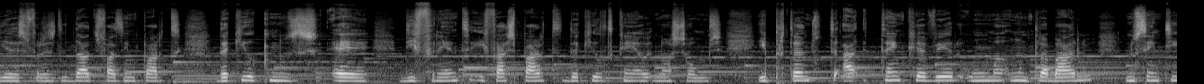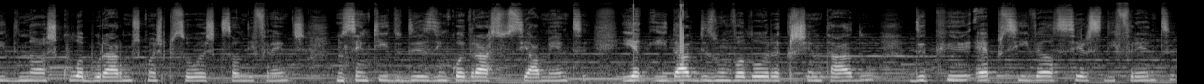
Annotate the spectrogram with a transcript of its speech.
E as fragilidades fazem parte daquilo que nos é diferente e faz parte daquilo de quem nós somos. E portanto tem que haver uma, um trabalho no sentido de nós colaborarmos com as pessoas que são diferentes, no sentido de as enquadrar socialmente e, e dar-lhes um valor acrescentado de que é possível ser-se diferente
